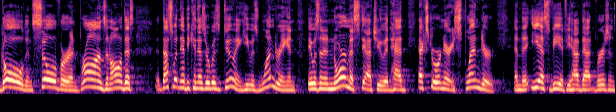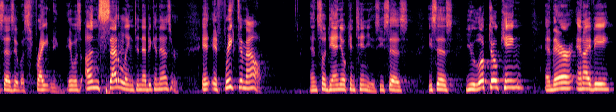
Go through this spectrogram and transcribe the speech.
gold and silver and bronze and all of this. That's what Nebuchadnezzar was doing. He was wondering, and it was an enormous statue. It had extraordinary splendor. And the ESV, if you have that version, says it was frightening. It was unsettling to Nebuchadnezzar. It, it freaked him out. And so Daniel continues. He says, he says, You looked, O king, and there, NIV,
